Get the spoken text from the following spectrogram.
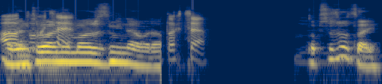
To Ewentualnie chcę. możesz z Mineura. To chcę. To przerzucaj.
